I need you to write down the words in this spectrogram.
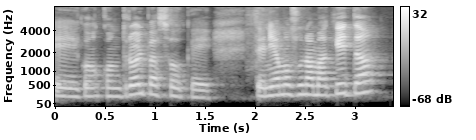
eh, con control pasó que teníamos una maqueta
